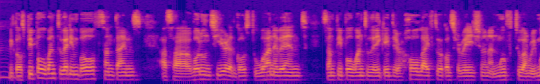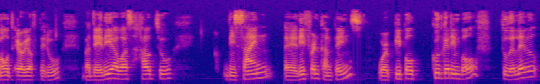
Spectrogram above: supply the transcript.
Mm. Because people want to get involved sometimes as a volunteer that goes to one event. Some people want to dedicate their whole life to a conservation and move to a remote area of Peru. But the idea was how to design uh, different campaigns where people could get involved to the level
